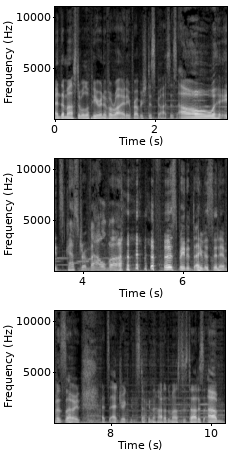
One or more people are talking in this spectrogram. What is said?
and the Master will appear in a variety of rubbish disguises. Oh, it's Castrovalva, the first Peter Davison episode. That's Adric. It's stuck in the heart of the Master's TARDIS. Um,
